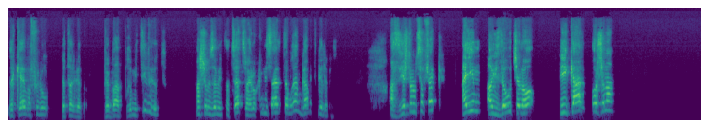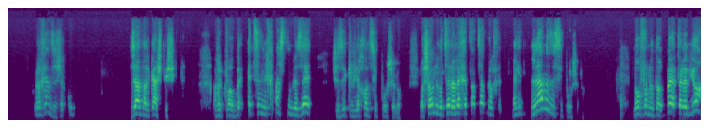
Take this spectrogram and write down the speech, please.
זה כאב אפילו יותר גדול. ובפרימיטיביות, משהו מזה מתנוצץ, והאלוקים את אברהם גם מתגלה בזה. אז יש לנו ספק, האם ההזדהות שלו היא כאן או שלנו? ולכן זה שקול. זה הדרגה השלישית. אבל כבר בעצם נכנסנו לזה שזה כביכול סיפור שלו. ועכשיו אני רוצה ללכת לצד ולהגיד, למה זה סיפור שלו? באופן עוד הרבה יותר עליון,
